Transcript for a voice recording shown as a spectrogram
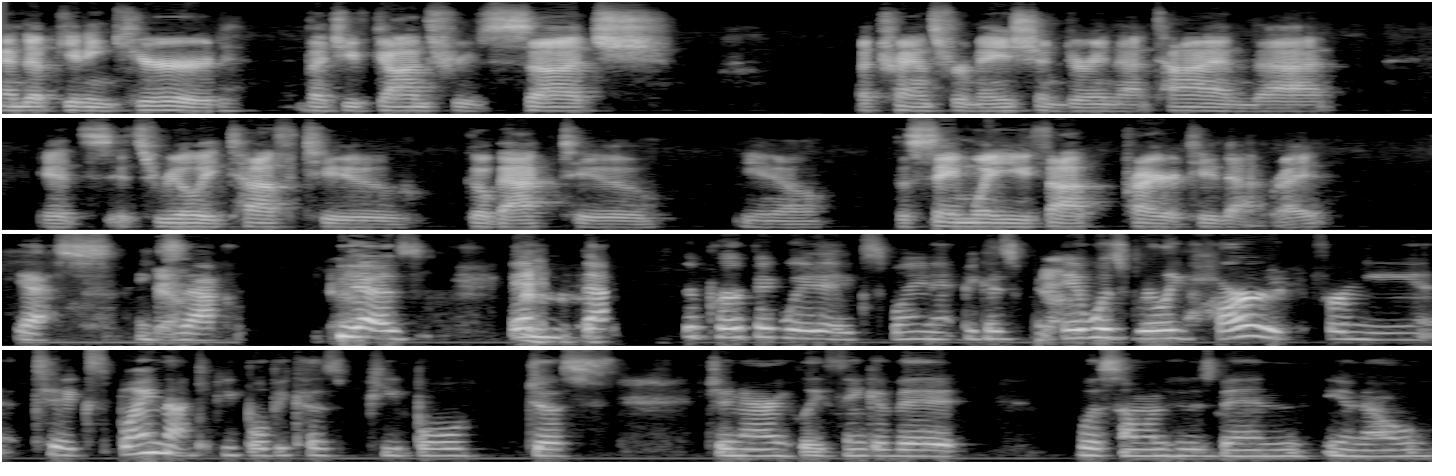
end up getting cured, but you've gone through such a transformation during that time that it's, it's really tough to go back to, you know, the same way you thought prior to that, right? Yes, exactly. Yeah. Yes. And that's the perfect way to explain it because Yeah. it was really hard for me to explain that to people because people just generically think of it with someone who's been, you know,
